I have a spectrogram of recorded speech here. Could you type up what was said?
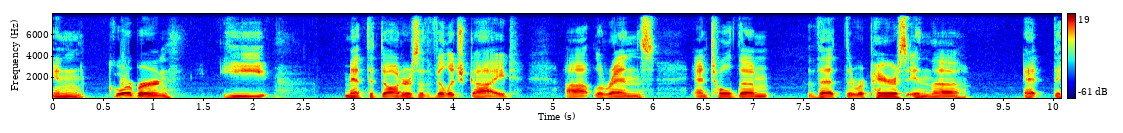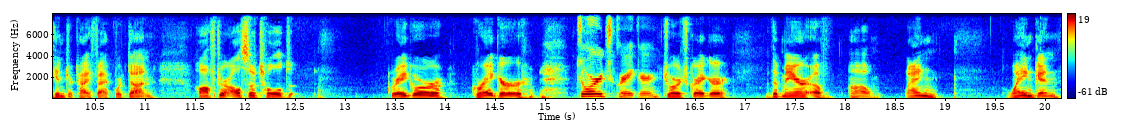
In Gorburn, he met the daughters of the village guide, uh, Lorenz, and told them that the repairs in the at the Hinterkaifeck were done. Hofner also told Gregor Gregor George Gregor. George Gregor, the mayor of uh, Wang Wangen.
